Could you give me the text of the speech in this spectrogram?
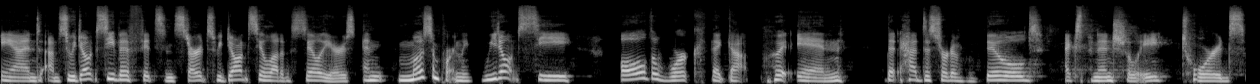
And um, so we don't see the fits and starts. We don't see a lot of the failures. And most importantly, we don't see all the work that got put in that had to sort of build exponentially towards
